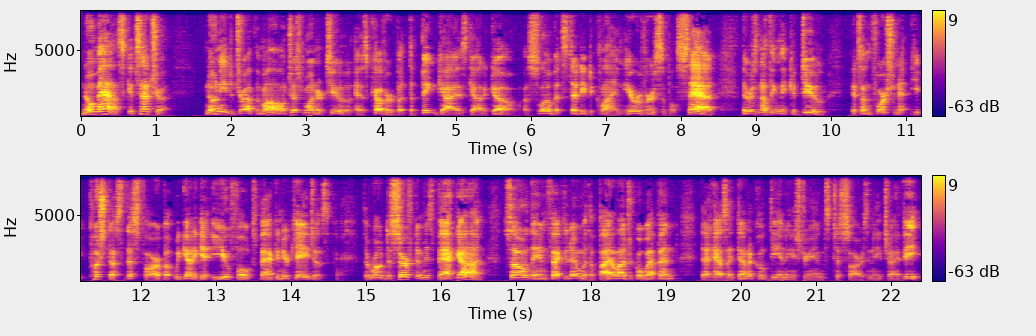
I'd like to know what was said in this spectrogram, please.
no mask, etc. No need to drop them all, just one or two as cover, but the big guys gotta go. A slow but steady decline, irreversible, sad. There was nothing they could do. It's unfortunate he pushed us this far, but we gotta get you folks back in your cages. The road to serfdom is back on. So they infected him with a biological weapon that has identical DNA strands to SARS and HIV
